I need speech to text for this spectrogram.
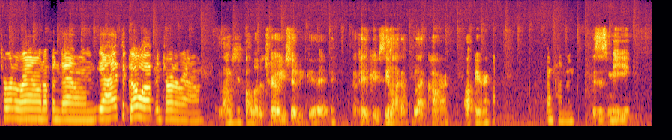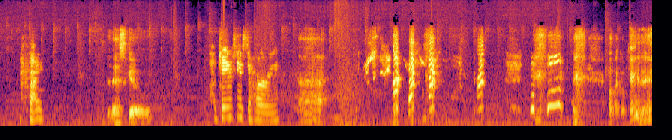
turn around, up and down. Yeah, I have to go up and turn around. As long as you follow the trail, you should be good. Okay, do you see like a black car up here? I'm coming. This is me. Hi. Let's go. James needs to hurry. Ah. I'm like, okay then.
